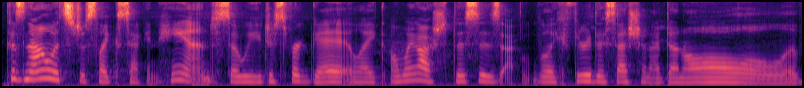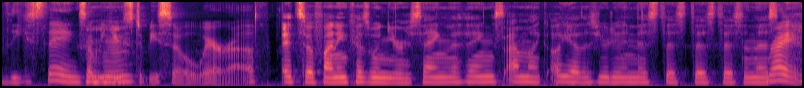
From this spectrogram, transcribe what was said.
because now it's just like secondhand. So we just forget, like, oh my gosh, this is like through this session, I've done all of these things that Mm-hmm. we used to be so aware of. It's so funny because when you were saying the things, I'm like, oh yeah, this you're doing this, this, this, this, and this. Right.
